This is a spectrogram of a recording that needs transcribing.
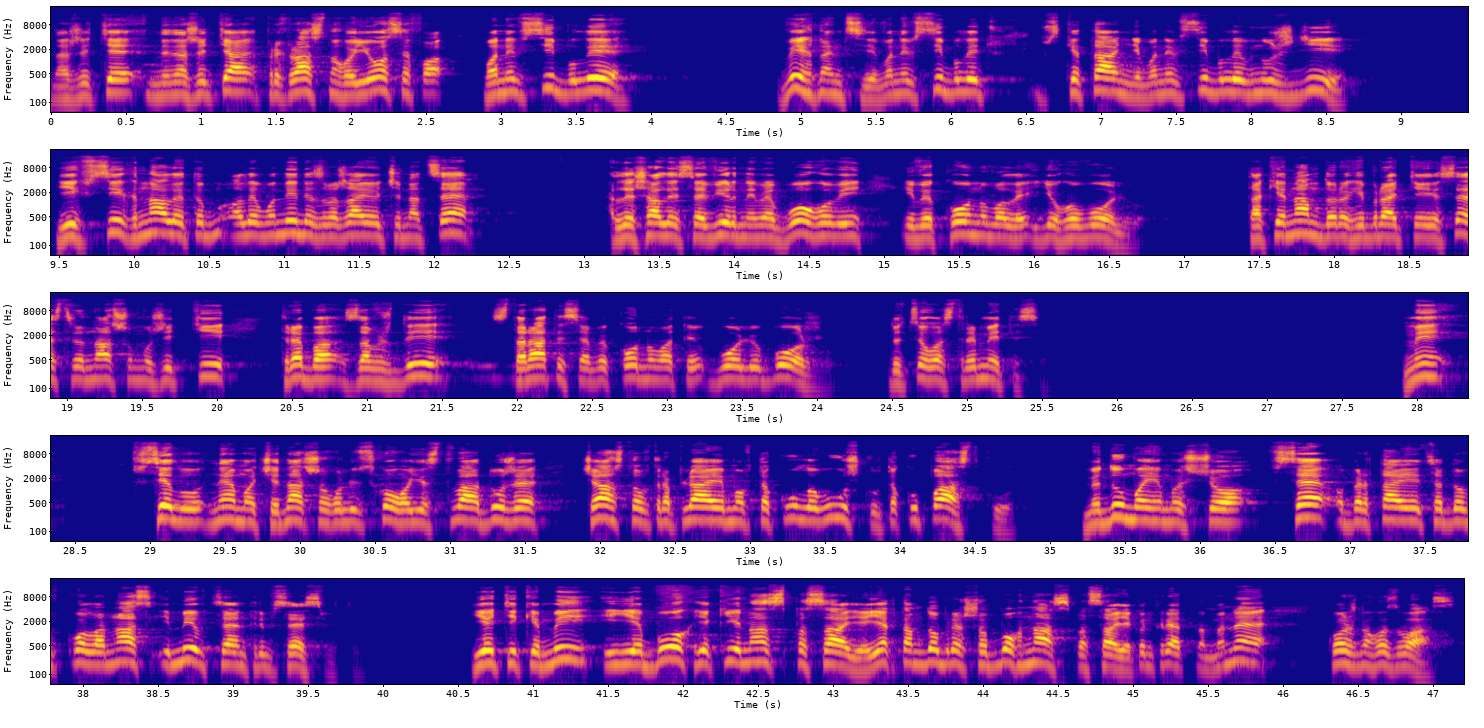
на життя, не на життя прекрасного Йосифа, вони всі були вигнанці, вони всі були в скитанні, вони всі були в нужді. Їх всі гнали, але вони, незважаючи на це, лишалися вірними Богові і виконували Його волю. Так і нам, дорогі браття і сестри, в нашому житті треба завжди старатися виконувати волю Божу, до цього стремитися. Ми в силу немочі нашого людського єства дуже часто втрапляємо в таку ловушку, в таку пастку. Ми думаємо, що все обертається довкола нас, і ми в центрі Всесвіту. Є тільки ми і є Бог, який нас спасає. Як там добре, що Бог нас спасає, конкретно мене, кожного з вас.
